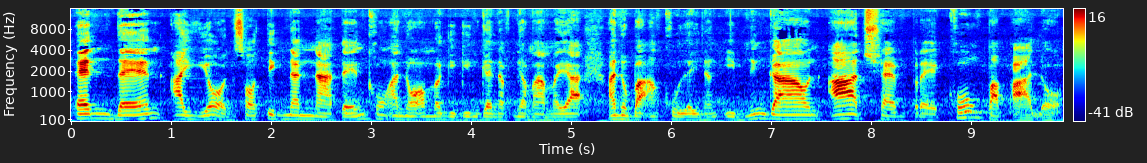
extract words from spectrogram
And then, ayun. So, tignan natin kung ano ang magiging ganap niya mamaya. Ano ba ang kulay ng evening gown at syempre kung papalo.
